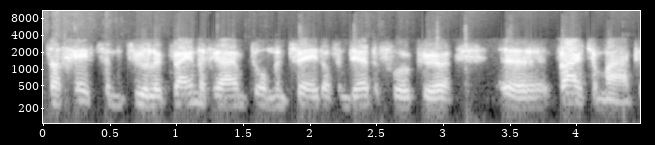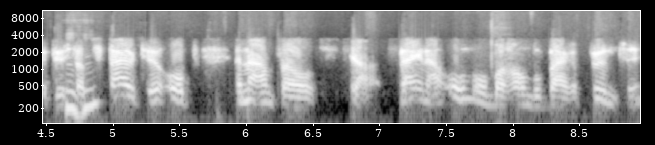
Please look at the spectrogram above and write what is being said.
dan geeft ze natuurlijk weinig ruimte om een tweede of een derde voorkeur waar te maken. Dus mm -hmm. dat stuitte op een aantal ja, bijna ononderhandelbare punten.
